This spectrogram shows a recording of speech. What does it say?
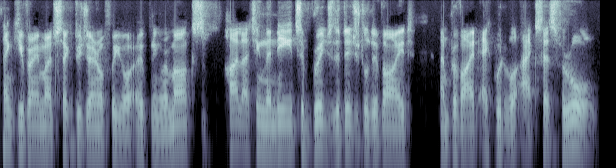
Thank you very much, Secretary General, for your opening remarks, highlighting the need to bridge the digital divide and provide equitable access for all,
